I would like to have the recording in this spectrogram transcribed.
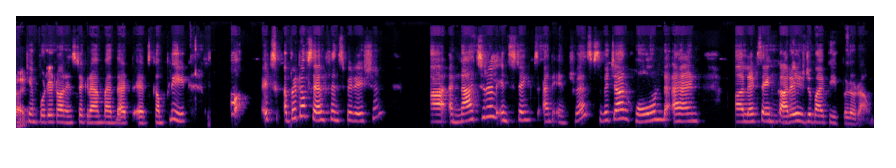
Right. make him put it on instagram and that it's complete. So it's a bit of self inspiration uh, and natural instincts and interests which are honed and uh, let's say Mm. encouraged by people around.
